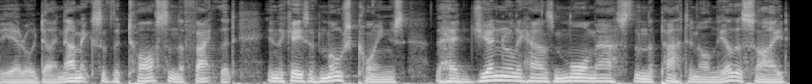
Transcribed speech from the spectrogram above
the aerodynamics of the toss and the fact that in the case of most coins the head generally has more mass than the pattern on the other side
